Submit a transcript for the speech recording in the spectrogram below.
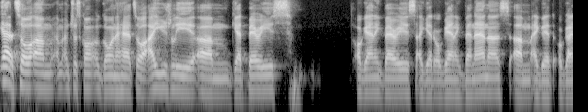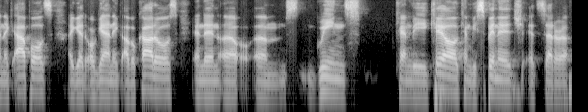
Yeah, so um, I'm just going going ahead. So I usually um, get berries, organic berries, I get organic bananas, um, I get organic apples, I get organic avocados, and then uh, um, greens can be kale, can be spinach, etc.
